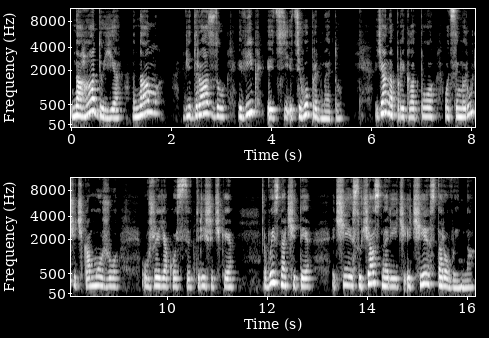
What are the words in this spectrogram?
нагадує нам відразу вік е, цього предмету. Я, наприклад, по оцим ручечкам можу вже якось трішечки визначити, чи сучасна річ, чи старовинна.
